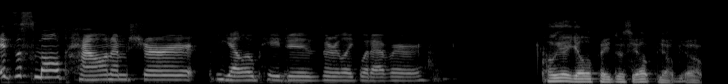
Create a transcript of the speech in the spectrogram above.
it's a small town. I'm sure Yellow Pages or like whatever. Oh yeah, yellow pages. Yep, yep, yep.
